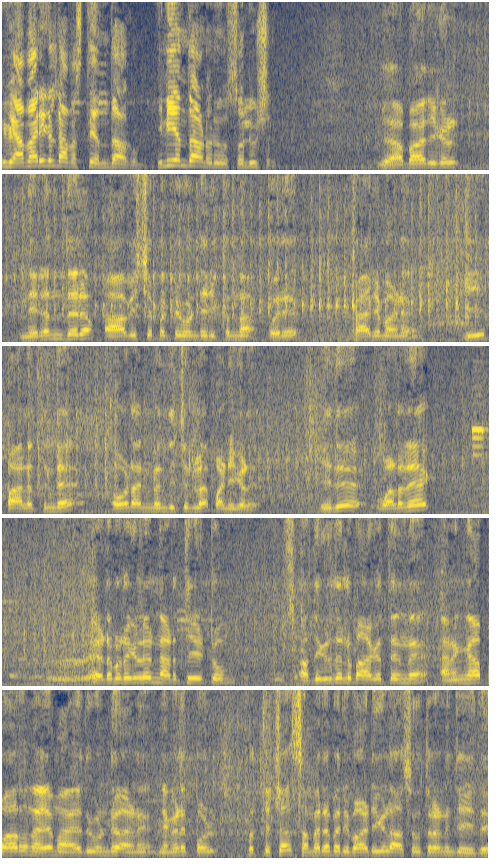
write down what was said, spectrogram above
ഈ വ്യാപാരികളുടെ അവസ്ഥ എന്താകും? ഇനി എന്താണ് ഒരു സൊല്യൂഷൻ? വ്യാപാരികൾ നിരന്തരം ആവശ്യപ്പെട്ടുകൊണ്ടിരിക്കുന്ന ഒരു കാര്യമാണ് ഈ പാലത്തിന്റെ ഓടനുബന്ധിച്ചുള്ള പണികൾ. ഇത് വളരെ ഇടപെടലുകൾ നടത്തിയിട്ടും അധികൃതരുടെ ഭാഗത്ത് നിന്ന് അനങ്ങാപ്പാറ നയമായതുകൊണ്ടാണ് ഞങ്ങളിപ്പോൾ പ്രത്യക്ഷ സമര പരിപാടികൾ ആസൂത്രണം ചെയ്ത്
